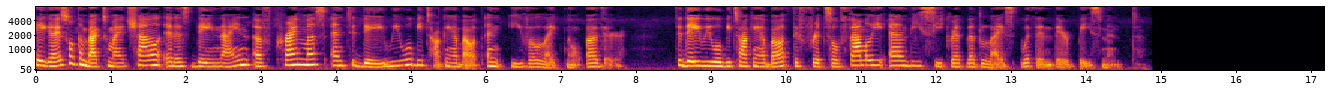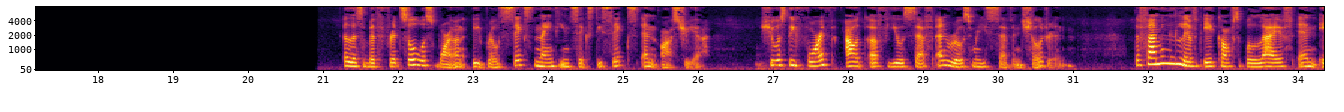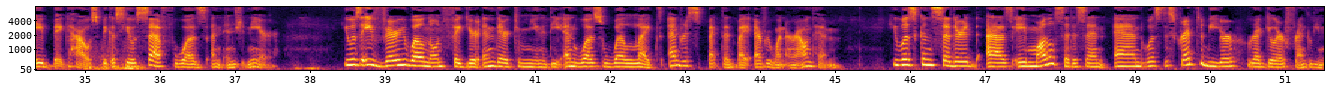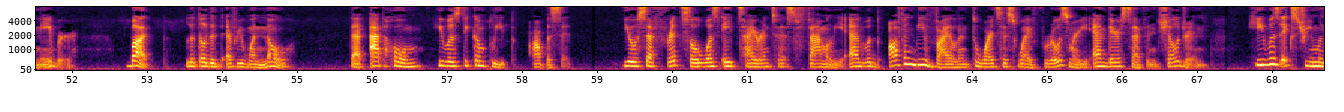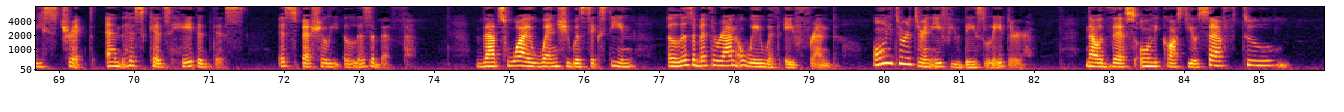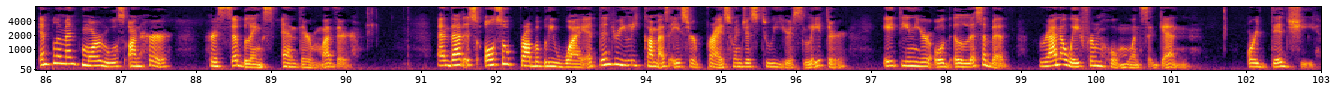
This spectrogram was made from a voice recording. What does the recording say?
Hey guys, welcome back to my channel. It is day 9 of Crimemas and today we will be talking about an evil like no other. Today we will be talking about the Fritzl family and the secret that lies within their basement. Elisabeth Fritzl was born on April 6, 1966 in Austria. She was the fourth out of Josef and Rosemarie's seven children. The family lived a comfortable life in a big house because Josef was an engineer. He was a very well-known figure in their community and was well-liked and respected by everyone around him. He was considered as a model citizen and was described to be your regular friendly neighbor. But little did everyone know that at home, he was the complete opposite. Josef Fritzl was a tyrant to his family and would often be violent towards his wife Rosemarie and their seven children. He was extremely strict and his kids hated this, especially Elisabeth. That's why when she was 16, Elisabeth ran away with a friend, only to return a few days later. Now this only caused Josef to implement more rules on her, her siblings, and their mother. And that is also probably why it didn't really come as a surprise when just two years later, 18-year-old Elisabeth ran away from home once again. Or did she?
